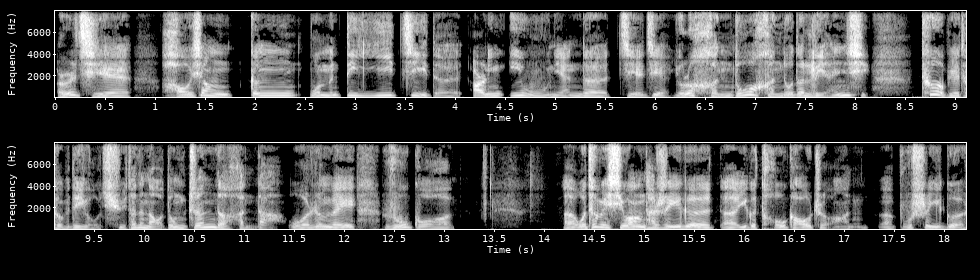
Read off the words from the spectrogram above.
而且好像跟我们第一季的二零一五年的结界有了很多很多的联系。特别特别的有趣，他的脑洞真的很大。我认为，如果，呃，我特别希望他是一个呃一个投稿者啊，呃，不是一个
